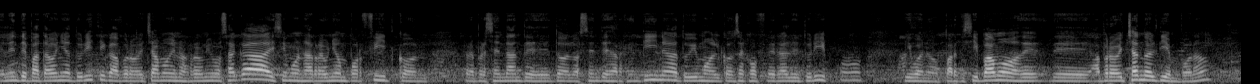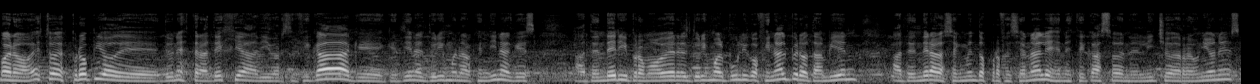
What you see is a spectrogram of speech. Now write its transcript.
el ente Patagonia Turística, aprovechamos y nos reunimos acá, hicimos una reunión por FIT con representantes de todos los entes de Argentina, tuvimos el Consejo Federal de Turismo y bueno, participamos aprovechando el tiempo. ¿no? Bueno, esto es propio de, una estrategia diversificada que, tiene el turismo en Argentina, que es atender y promover el turismo al público final, pero también atender a los segmentos profesionales, en este caso en el nicho de reuniones.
